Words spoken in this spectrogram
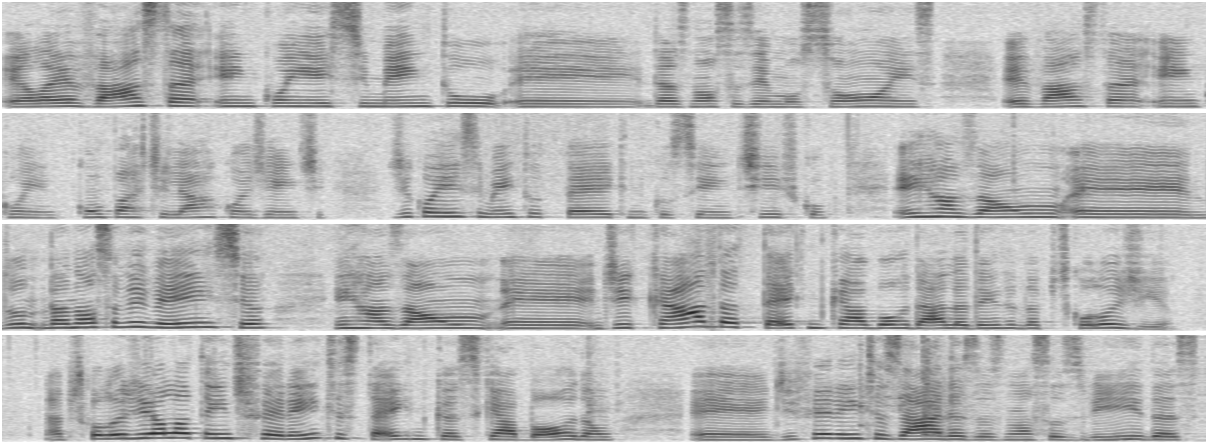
ela é vasta em conhecimento é, das nossas emoções, é vasta em compartilhar com a gente de conhecimento técnico, científico, em razão é, do, da nossa vivência, em razão é, de cada técnica abordada dentro da psicologia. A psicologia ela tem diferentes técnicas que abordam é, diferentes áreas das nossas vidas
